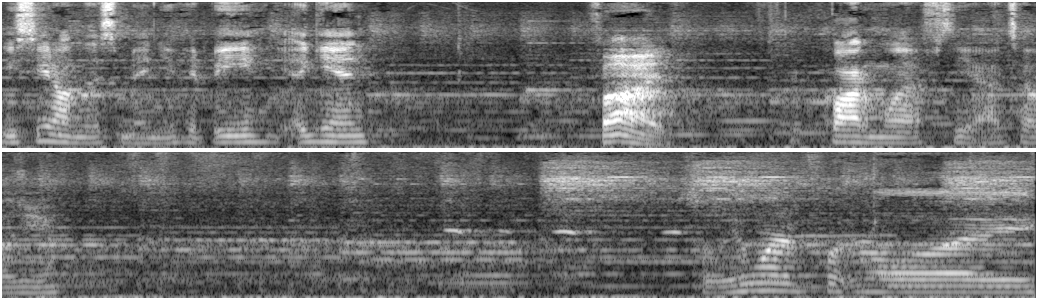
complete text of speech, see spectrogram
You see it on this menu. Hit B again. Five. Bottom left. Yeah, it tells you. So we want to put Roy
